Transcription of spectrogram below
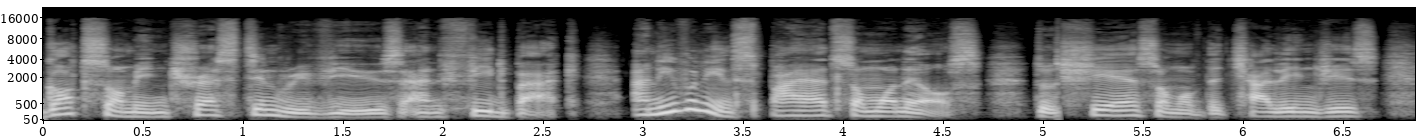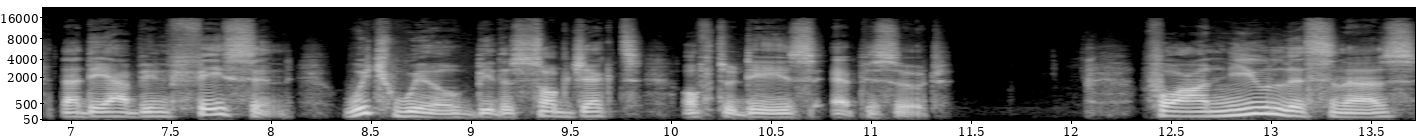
got some interesting reviews and feedback, and even inspired someone else to share some of the challenges that they have been facing, which will be the subject of today's episode. For our new listeners,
